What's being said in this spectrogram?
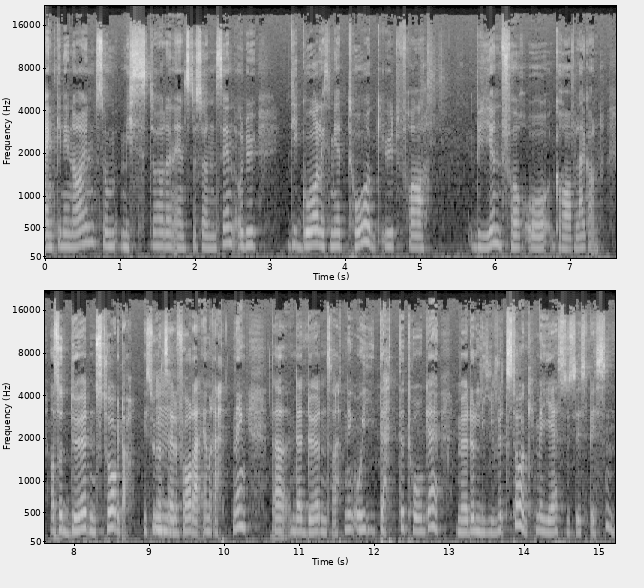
enken i Nine som mister den eneste sønnen sin. Og du, de går liksom i et tog ut fra byen for å gravlegge han. Altså dødens tog, da, hvis du kan se det for deg. En retning. Det er, det er dødens retning. Og i dette toget møter livets tog med Jesus i spissen,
